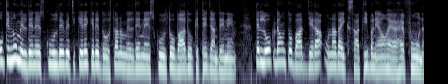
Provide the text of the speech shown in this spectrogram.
ਉਹ ਕਿੰਨੂੰ ਮਿਲਦੇ ਨੇ? ਸਕੂਲ ਦੇ ਵਿੱਚ ਕਿਹੜੇ ਕਿਹੜੇ ਦੋਸਤਾਂ ਨੂੰ ਮਿਲਦੇ ਨੇ? ਸਕੂਲ ਤੋਂ ਬਾਅਦ ਉਹ ਕਿੱਥੇ ਜਾਂਦੇ ਨੇ? ਤੇ ਲੋਕਡਾਊਨ ਤੋਂ ਬਾਅਦ ਜਿਹੜਾ ਉਹਨਾਂ ਦਾ ਇੱਕ ਸਾਥੀ ਬਣਿਆ ਹੋਇਆ ਹੈ phone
